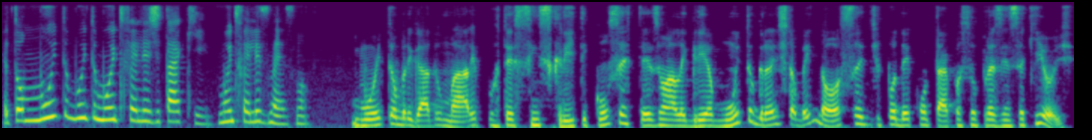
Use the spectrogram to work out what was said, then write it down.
Eu tô muito, muito, muito feliz de estar aqui. Muito feliz mesmo. Muito obrigado, Mari, por ter se inscrito e com certeza é uma alegria muito grande também nossa de poder contar com a sua presença aqui hoje.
